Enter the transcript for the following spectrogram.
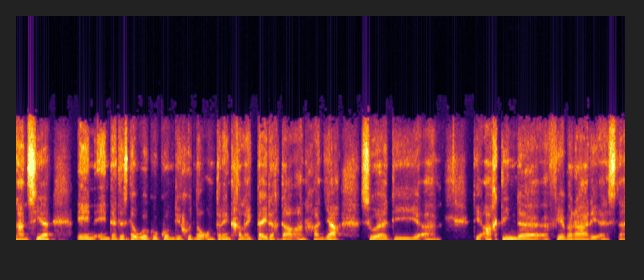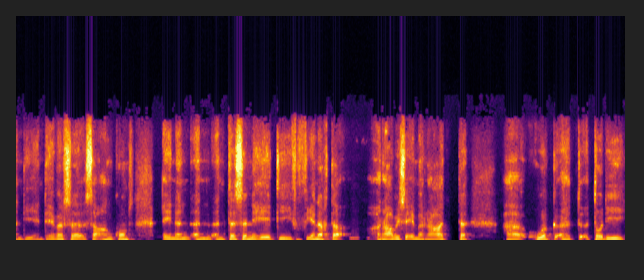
lanseer en en dit is nou ook hoekom die goed nou omtrent gelyktydig daaraan gaan. Ja, so die ehm uh, die 18de Februarie is dan die Endeavour se se aankoms en in in intussen het die Verenigde Arabiese Emirate uh ook uh, tot die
